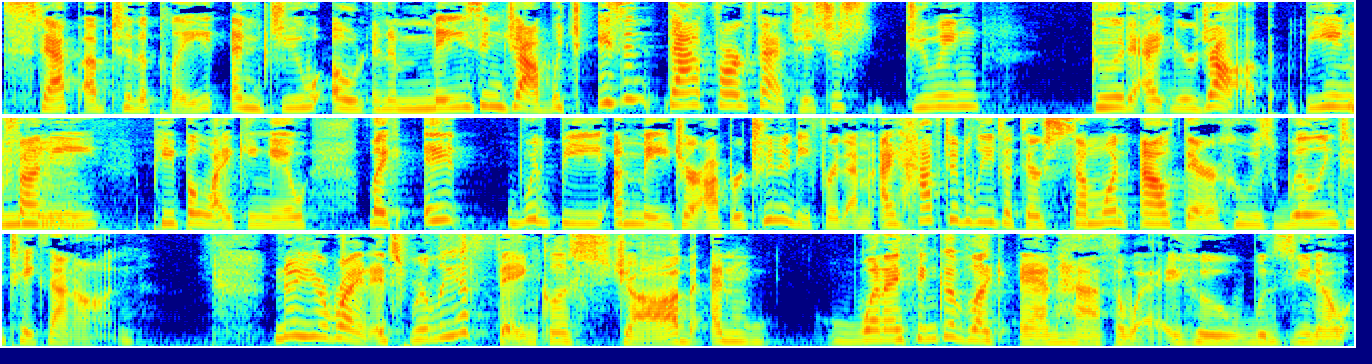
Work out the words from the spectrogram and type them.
step up to the plate and do an amazing job, which isn't that far fetched, it's just doing good at your job, being funny, mm-hmm. People liking you. Like it would be a major opportunity for them. I have to believe that there's someone out there who is willing to take that on. No, you're right. It's really a thankless job. And when I think of like Anne Hathaway, who was, you know,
